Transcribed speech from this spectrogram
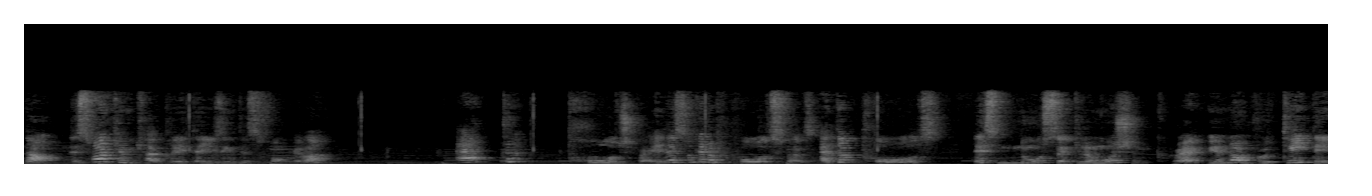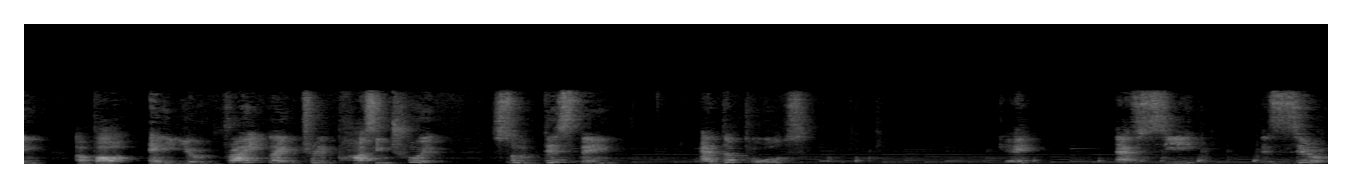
Now this one can be calculated using this formula. At the poles, right? Let's look at the poles first. At the poles, there's no circular motion, correct? You're not rotating about any. You're right, like literally passing through it. So this thing at the poles, okay, Fc is zero,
